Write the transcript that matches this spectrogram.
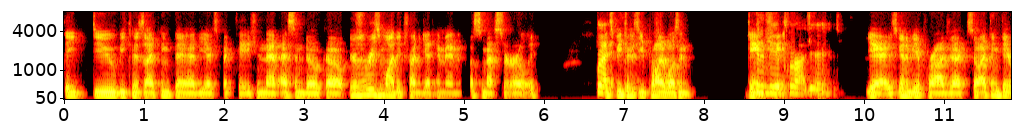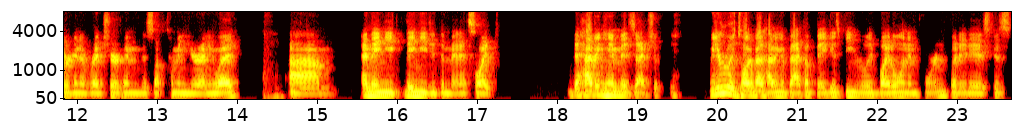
they do because I think they had the expectation that Esindoko, there's a reason why they tried to get him in a semester early. Right. It's because he probably wasn't game going to be a project. Yeah, he's going to be a project. So I think they were going to redshirt him this upcoming year anyway. Um, and they need they needed the minutes. Like the having him is actually we didn't really talk about having a backup big as being really vital and important, but it is because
